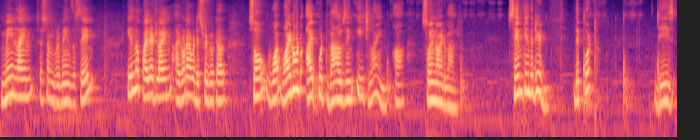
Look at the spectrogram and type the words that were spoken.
Main line system remains the same. In the pilot line I don't have a distributor. So wh why not I put valves in each line a solenoid valve? Same thing they did. They put these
